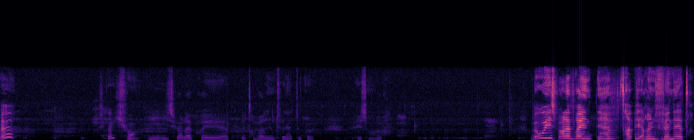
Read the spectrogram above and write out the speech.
Hein C'est quoi qu'ils font ils, ils se perdent après à, à travers une fenêtre ou quoi Ils sont là. Bah oui, ils se perdent après une- à travers une fenêtre.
